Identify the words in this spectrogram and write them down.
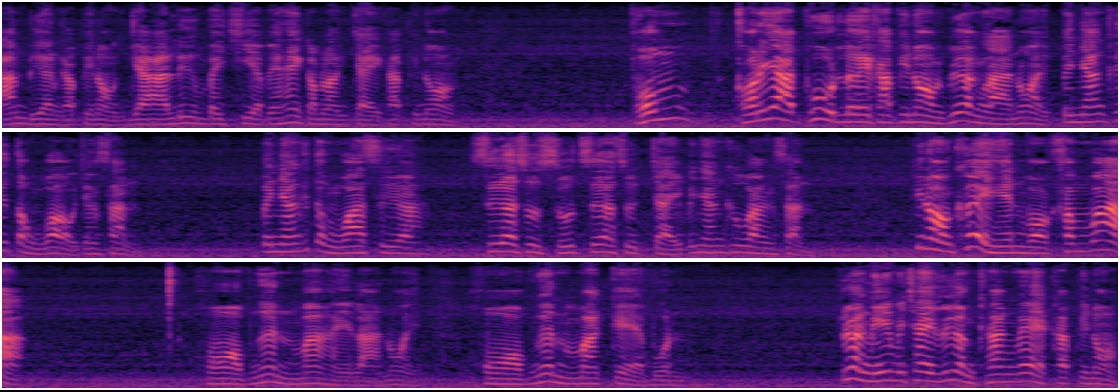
3 เดือนครับพี่น้อง อย่าลืมไปเชียร์ไปให้กำลังใจครับพี่น้อง ผมขออนุญาตพูดเลยครับพี่น้องเรื่องลาน้อย เป็นยังคือต้องว้าจังสั้นเป็นยังคือต้องว่าเสือเสือสุดๆเสือสุดใจ เป็นยังคือวางสั้นพี่น้องเคยเห็นบอกคำว่า หอบเงินมาให้หลาหน่อย หอบเงินมาแก่บน เรื่องนี้ไม่ใช่เรื่องครั้งแรกครับพี่น้อง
